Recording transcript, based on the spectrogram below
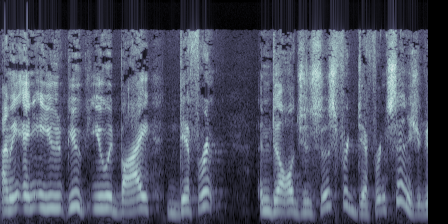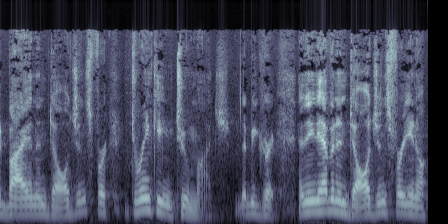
I mean, and you, you, you would buy different indulgences for different sins. You could buy an indulgence for drinking too much. That'd be great. And then you'd have an indulgence for, you know,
